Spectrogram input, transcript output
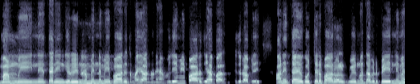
මං මේ ඉන්න තැනින් ගෙරවෙන්න මෙන්න මේ පාරතම යන්න හැම විලේ මේ පාරදිහ බල එතුර අපි අනිත් අය කොච්චර පාරවල් වෙන්වත් අපට පේනෙම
